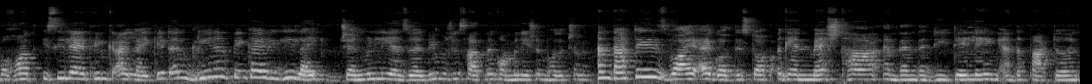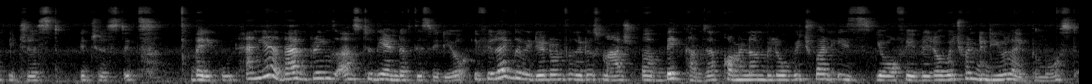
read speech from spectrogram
बहुत इसीलिए आई थिंक आई लाइक इट एंड ग्रीन एंड पिंक आई रियली लाइक जेनवनली एज वेल भी मुझे साथ में कॉम्बिनेशन बहुत अच्छा लगता है एंड दैट इज वाई आई गॉट दिस टॉप अगेन मैश था एंड देन द डिटेलिंग एंड द पैटर्न इट जस्ट इट जस्ट इट्स very cool. And yeah that brings us to the end of this video. If you like the video don't forget to smash a big thumbs up. Comment down below which one is your favorite or which one did you like the most.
